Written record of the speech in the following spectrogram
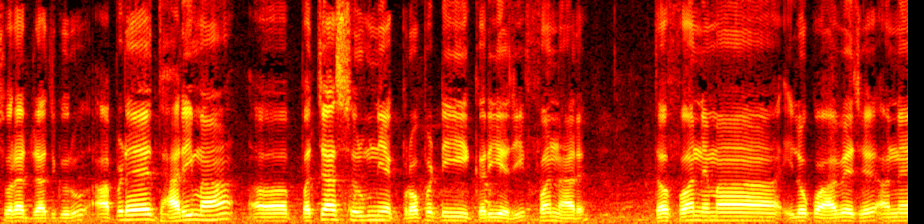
સ્વરાજ રાજગુરુ, આપણે ધારીમાં પચાસ રૂમની એક પ્રોપર્ટી કરીએ છીએ, ફન હારે. તો ફન એમાં એ લોકો આવે છે અને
